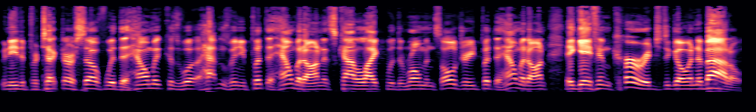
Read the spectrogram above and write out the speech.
we need to protect ourselves with the helmet because what happens when you put the helmet on, it's kind of like with the Roman soldier, he'd put the helmet on, it gave him courage to go into battle.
